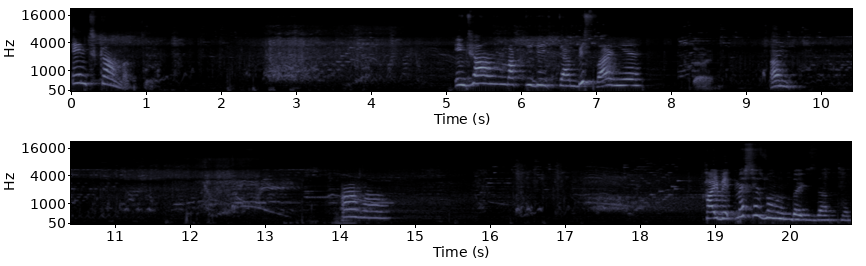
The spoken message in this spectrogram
İntikam vakti. İntikam vakti dedikten bir saniye. Lan. Aha. Kaybetme sezonundayız zaten.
